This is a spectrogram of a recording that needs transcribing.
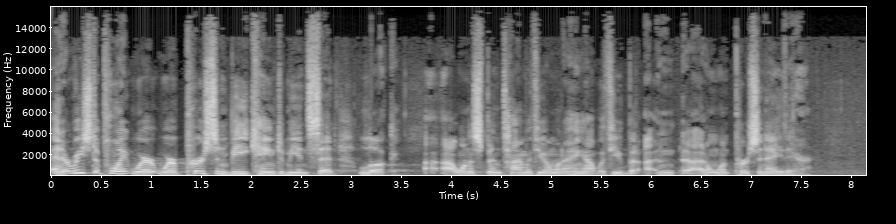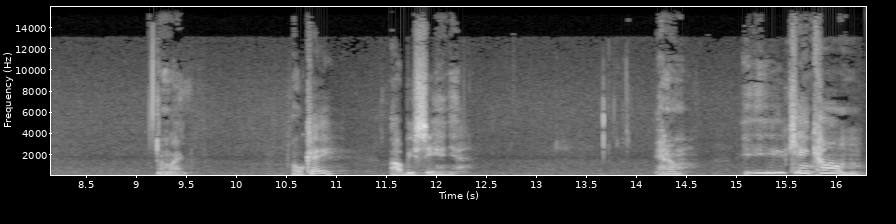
And it reached a point where, where person B came to me and said, Look, I, I want to spend time with you. I want to hang out with you, but I, I don't want person A there. I'm like, Okay, I'll be seeing you. You know, you can't come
